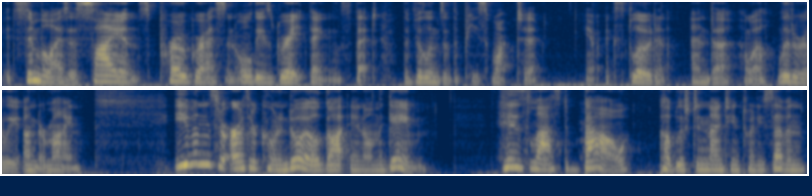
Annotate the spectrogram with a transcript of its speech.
it symbolizes science, progress, and all these great things that the villains of the piece want to, you know, explode and, and uh, well, literally undermine. Even Sir Arthur Conan Doyle got in on the game. His Last Bow, published in 1927,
